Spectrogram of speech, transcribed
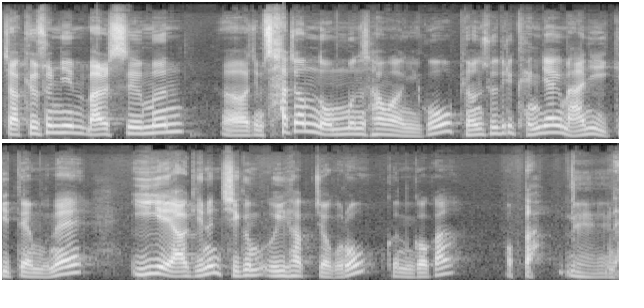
자 교수님 말씀은 어, 지금 사전 논문 상황이고 변수들이 굉장히 많이 있기 때문에 이 이야기는 지금 의학적으로 근거가 없다. 네. 네,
